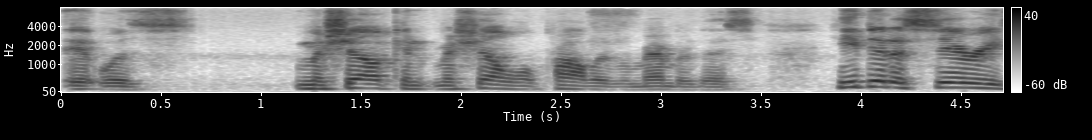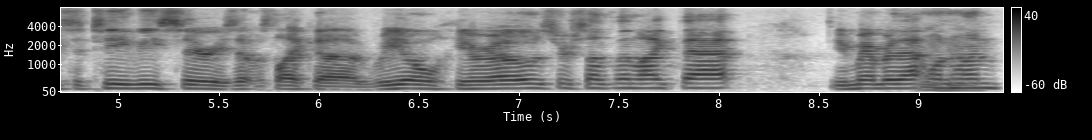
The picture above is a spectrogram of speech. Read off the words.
it was Michelle can Michelle will probably remember this. He did a series, a TV series that was like a Real Heroes or something like that. You remember that one, hun?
